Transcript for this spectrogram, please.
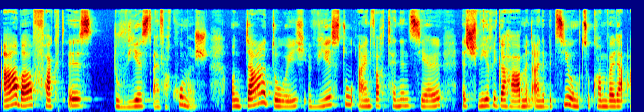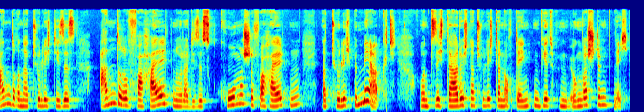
Aber Fakt ist, du wirst einfach komisch. Und dadurch wirst du einfach tendenziell es schwieriger haben, in eine Beziehung zu kommen, weil der andere natürlich dieses andere Verhalten oder dieses komische Verhalten natürlich bemerkt und sich dadurch natürlich dann auch denken wird, hm, irgendwas stimmt nicht.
